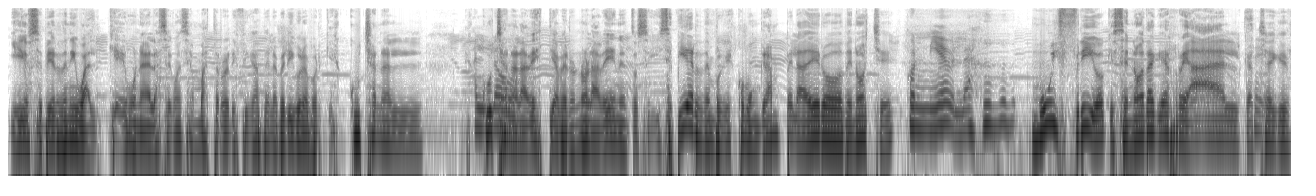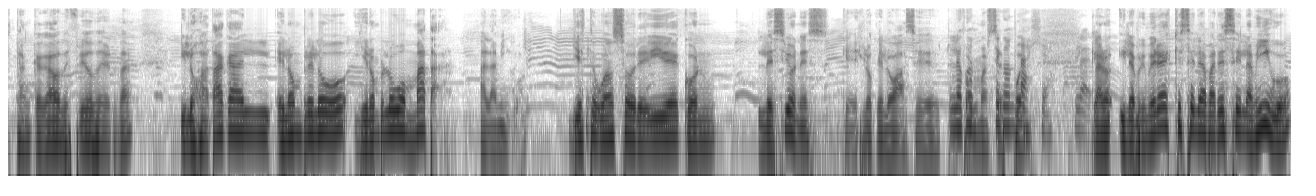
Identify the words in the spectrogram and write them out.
Y ellos se pierden igual, que es una de las secuencias más terroríficas de la película, porque escuchan al. Escuchan a la bestia, pero no la ven, entonces, y se pierden porque es como un gran peladero de noche, Con niebla. muy frío, que se nota que es real, ¿cachai? Sí. Que están cagados de frío de verdad. Y los ataca el, el hombre lobo, y el hombre lobo mata al amigo. Y este Sí. weón sobrevive con lesiones, que es lo que lo hace Lo con- transformarse se después. contagia. Claro. Claro, y la primera vez que se le aparece el amigo,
